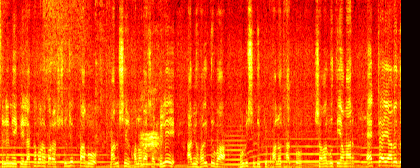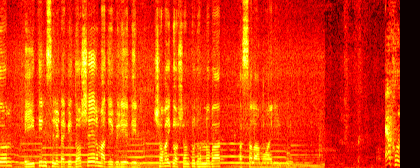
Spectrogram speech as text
ছেলে মেয়েকে লেখাপড়া করার সুযোগ পাবো। মানুষের ভালোবাসা পেলে আমি হয়তোবা ভবিষ্যতে একটু ভালো থাকব। সবার প্রতি আমার একটাই আবেদন, এই ইতিম ছেলেটাকে দশের মাঝে বিলিয়ে দিন। সবাইকে অসংখ্য ধন্যবাদ। আসসালামু আলাইকুম। এখন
